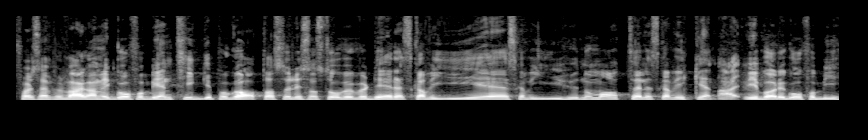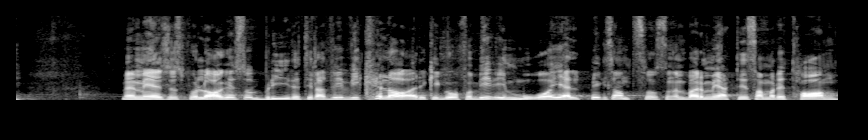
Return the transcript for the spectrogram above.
For eksempel, Hver gang vi går forbi en tigger på gata, så liksom står vi og vurderer skal vi gi, skal vi gi hun noe mat eller skal vi ikke. Nei, vi bare går forbi. Men med Jesus på laget så blir det til at vi, vi klarer ikke gå forbi. Vi må hjelpe. ikke sant? Sånn som den barmhjertige samaritan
